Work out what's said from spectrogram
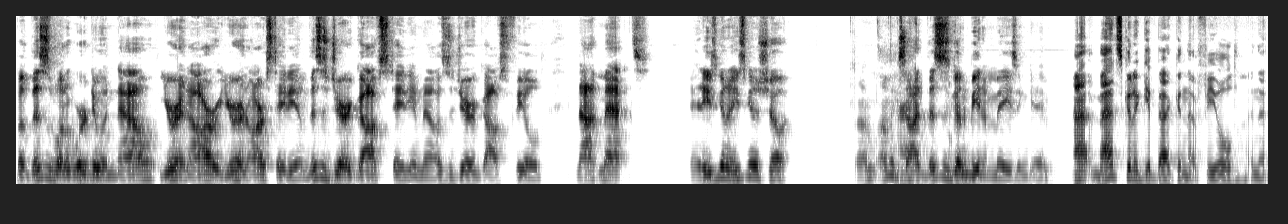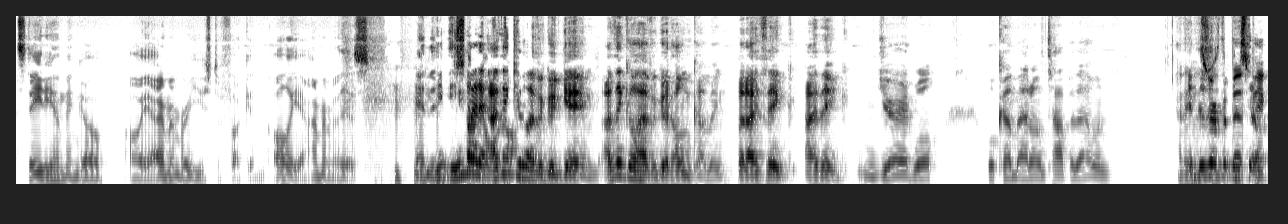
but this is what we're doing now. You're in our you're in our stadium. This is Jared Goff's stadium now. This is Jared Goff's field, not Matt's. And he's gonna he's gonna show it. I'm, I'm excited. This is gonna be an amazing game. Matt, Matt's gonna get back in that field in that stadium and go. Oh yeah, I remember I used to fucking. Oh yeah, I remember this. And then He, he might. I think off. he'll have a good game. I think he'll have a good homecoming. But I think I think Jared will will come out on top of that one. I And think this was the best so. pick.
